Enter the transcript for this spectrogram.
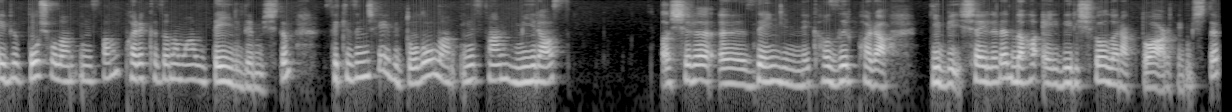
evi boş olan insan para kazanamaz değil demiştim. 8. evi dolu olan insan miras, aşırı e, zenginlik, hazır para gibi şeylere daha elverişli olarak doğar demiştim.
